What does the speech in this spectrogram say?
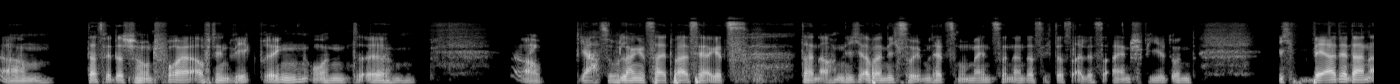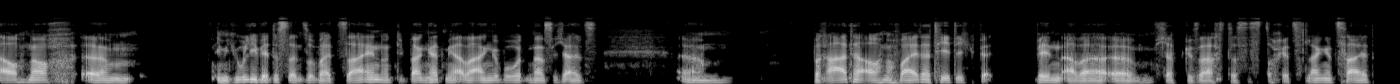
ähm, dass wir das schon vorher auf den Weg bringen und ähm, ja, so lange Zeit war es ja jetzt dann auch nicht, aber nicht so im letzten Moment, sondern dass sich das alles einspielt und ich werde dann auch noch ähm, im Juli wird es dann soweit sein und die Bank hat mir aber angeboten, dass ich als ähm, Berater auch noch weiter tätig bin, aber ähm, ich habe gesagt, das ist doch jetzt lange Zeit.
